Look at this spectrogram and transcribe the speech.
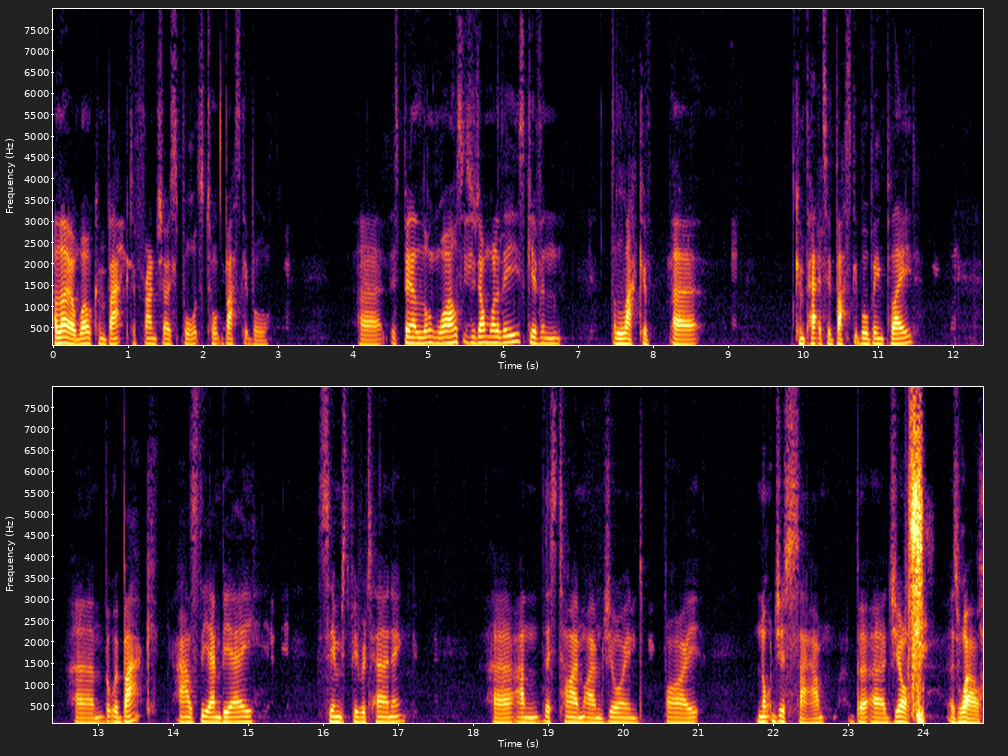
Hello and welcome back to Franchise Sports Talk Basketball. Uh, it's been a long while since we've done one of these, given the lack of uh, competitive basketball being played. Um, but we're back as the NBA seems to be returning, uh, and this time I'm joined by not just Sam but uh, Josh as well.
